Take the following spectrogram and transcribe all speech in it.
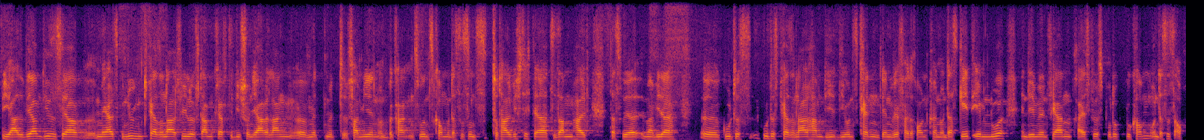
Ja, also wir haben dieses Jahr mehr als genügend Personal, viele Stammkräfte, die schon jahrelang äh, mit, mit Familien und Bekannten zu uns kommen. Und das ist uns total wichtig, der Zusammenhalt, dass wir immer wieder äh, gutes, gutes Personal haben, die, die uns kennen, denen wir vertrauen können. Und das geht eben nur, indem wir einen fairen Preis fürs Produkt bekommen. Und das ist auch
